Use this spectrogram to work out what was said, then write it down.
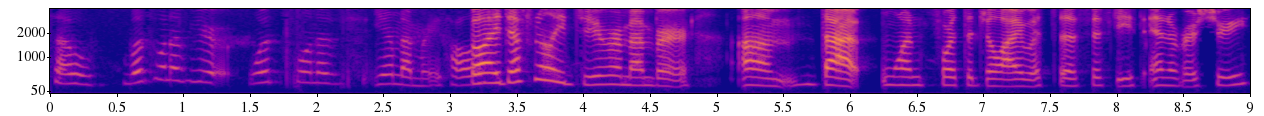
So, what's one of your what's one of your memories, Holly? Well, I definitely do remember um that one Fourth of July with the 50th anniversary.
